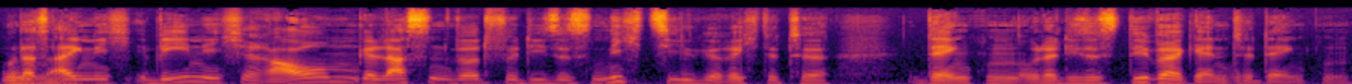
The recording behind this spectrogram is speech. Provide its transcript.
und dass mhm. eigentlich wenig Raum gelassen wird für dieses nicht zielgerichtete Denken oder dieses divergente Denken.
